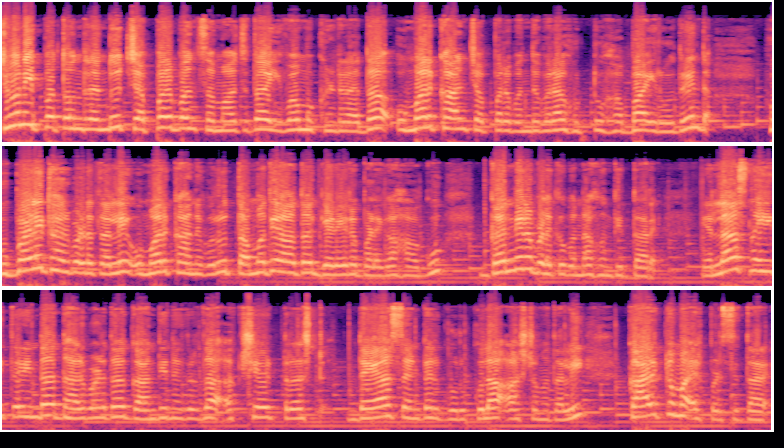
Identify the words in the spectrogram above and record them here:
ಜೂನ್ ಇಪ್ಪತ್ತೊಂದರಂದು ಚಪ್ಪರ್ ಬಂದ್ ಸಮಾಜದ ಯುವ ಮುಖಂಡರಾದ ಉಮರ್ ಖಾನ್ ಚಪ್ಪರ್ ಬಂದವರ ಹುಟ್ಟುಹಬ್ಬ ಇರುವುದರಿಂದ ಹುಬ್ಬಳ್ಳಿ ಧಾರವಾಡದಲ್ಲಿ ಉಮರ್ ಖಾನ್ ಅವರು ತಮ್ಮದೇ ಆದ ಗೆಳೆಯರ ಬಳಗ ಹಾಗೂ ಗಣ್ಯರ ಬಳಗವನ್ನು ಹೊಂದಿದ್ದಾರೆ. ಎಲ್ಲಾ ಸ್ನೇಹಿತರಿಂದ ಧಾರವಾಡದ ಗಾಂಧಿನಗರದ ಅಕ್ಷಯ ಟ್ರಸ್ಟ್ ದಯಾ ಸೆಂಟರ್ ಗುರುಕುಲ ಆಶ್ರಮದಲ್ಲಿ ಕಾರ್ಯಕ್ರಮ ಏರ್ಪಡಿಸಿದ್ದಾರೆ.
